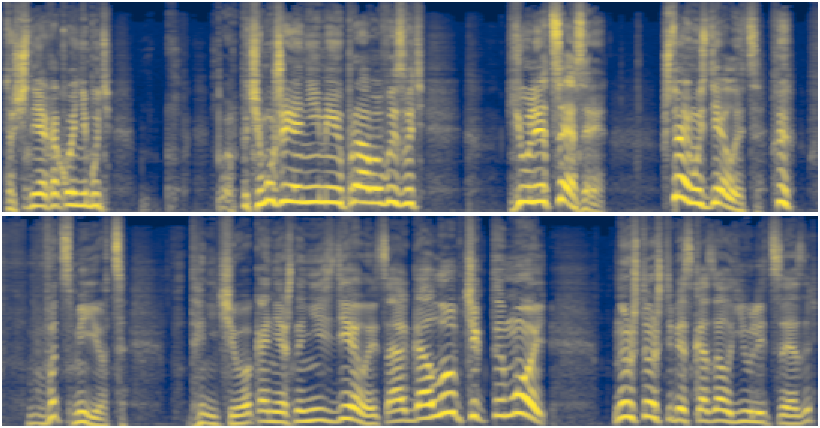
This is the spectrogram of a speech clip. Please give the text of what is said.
Точнее, какой-нибудь... Почему же я не имею права вызвать Юлия Цезаря? Что ему сделается? Ха, вот смеется. Да ничего, конечно, не сделается. А голубчик ты мой! Ну что ж тебе сказал Юлий Цезарь?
